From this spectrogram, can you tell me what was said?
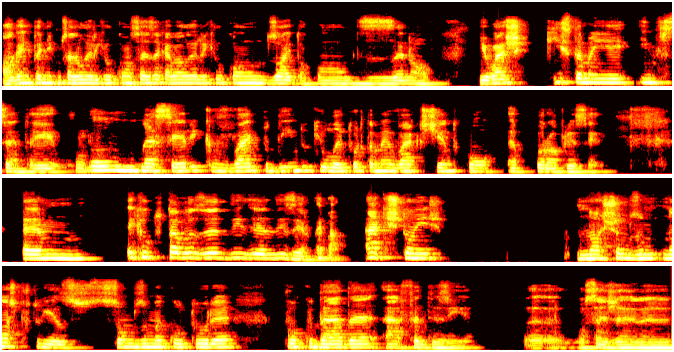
alguém que tenha começado a ler aquilo com 6 acaba a ler aquilo com 18 ou com 19. Eu acho que isso também é interessante. É uma série que vai pedindo que o leitor também vá crescendo com a própria série. Um, aquilo que tu estavas a, a, dizer, epá, há questões. Nós somos um, nós portugueses somos uma cultura pouco dada à fantasia. Uh, ou seja, uh,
